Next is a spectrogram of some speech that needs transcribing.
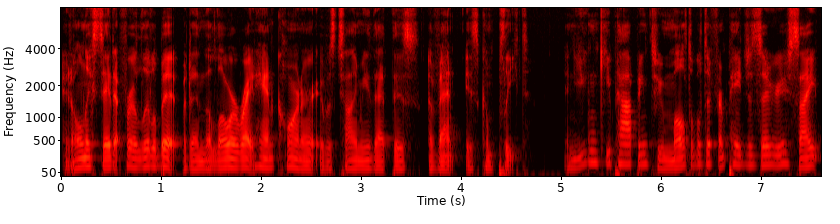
it only stayed up for a little bit, but in the lower right hand corner, it was telling me that this event is complete and you can keep hopping to multiple different pages of your site,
